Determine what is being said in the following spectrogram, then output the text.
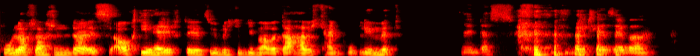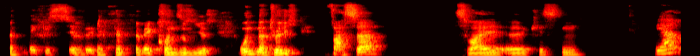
Colaflaschen. Da ist auch die Hälfte jetzt übrig geblieben, aber da habe ich kein Problem mit. Nein, das wird ja selber weggesüffelt. wegkonsumiert. Und natürlich Wasser, zwei äh, Kisten, Ja,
